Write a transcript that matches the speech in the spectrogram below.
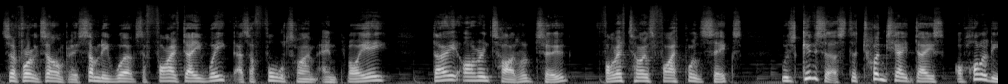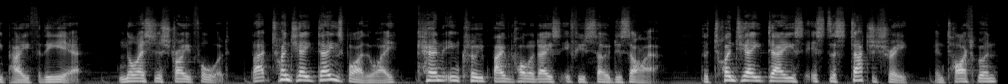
So, for example, if somebody works a five day week as a full time employee, they are entitled to 5 times 5.6, which gives us the 28 days of holiday pay for the year. Nice and straightforward. That 28 days, by the way, can include bank holidays if you so desire. The 28 days is the statutory entitlement.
